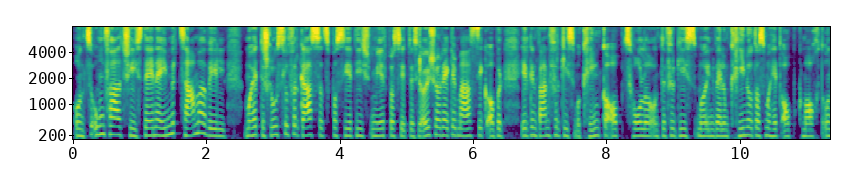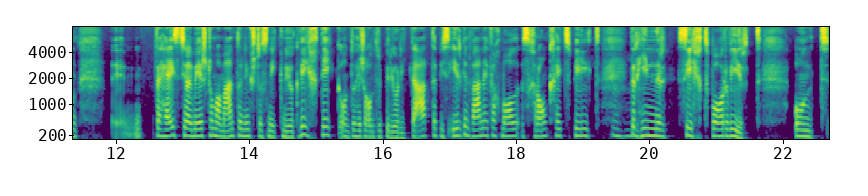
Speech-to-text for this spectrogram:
Und das Umfeld schießt denen immer zusammen, weil man hat den Schlüssel vergessen. Das passiert ist, mir passiert das ja auch schon regelmäßig, aber irgendwann vergisst man Kind abzuholen. Und dann vergisst man in welchem Kino das man hat abgemacht. Und da heisst ja im ersten Moment, du nimmst das nicht genug wichtig und du hast andere Prioritäten, bis irgendwann einfach mal ein Krankheitsbild mhm. dahinter sichtbar wird. Und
